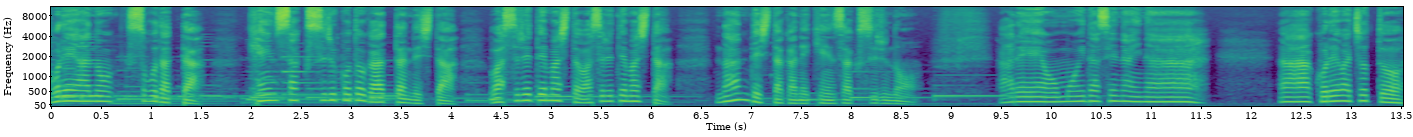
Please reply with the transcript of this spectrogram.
これあのそうだった。検索することがあったんでした。忘れてました忘れてました。何でしたかね検索するの。あれ思い出せないな。あーこれはちょっと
